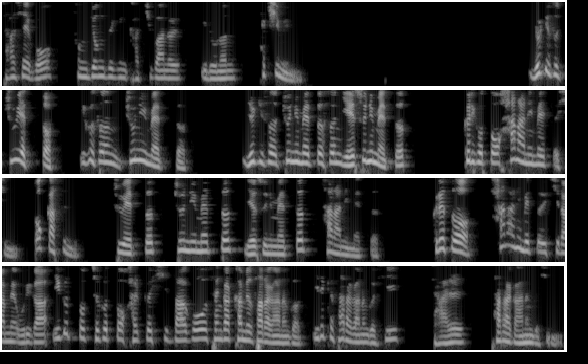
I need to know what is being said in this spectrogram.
자세고 성경적인 가치관을 이루는 핵심입니다. 여기서 주의 뜻, 이것은 주님의 뜻, 여기서 주님의 뜻은 예수님의 뜻, 그리고 또 하나님의 뜻입니다. 똑같습니다. 주의 뜻, 주님의 뜻, 예수님의 뜻, 하나님의 뜻. 그래서 하나님의 뜻이라면 우리가 이것도 저것도 할 것이라고 생각하며 살아가는 것, 이렇게 살아가는 것이 잘 살아가는 것입니다.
